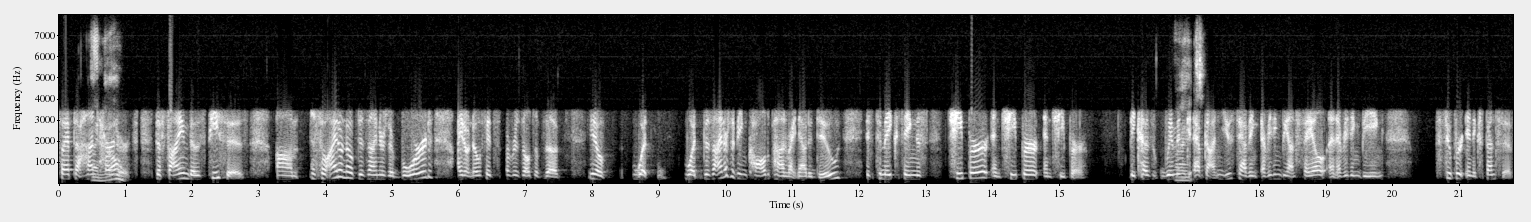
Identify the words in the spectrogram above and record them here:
So I have to hunt harder to find those pieces. Um, so I don't know if designers are bored. I don't know if it's a result of the, you know, what what designers are being called upon right now to do is to make things cheaper and cheaper and cheaper because women Right. have gotten used to having everything be on sale and everything being super inexpensive.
